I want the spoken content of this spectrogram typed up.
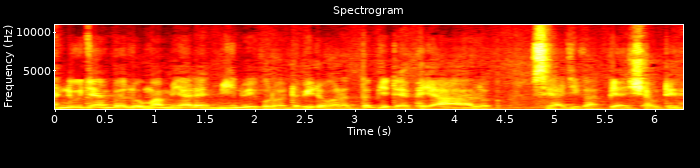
အနုအကျဉ်ဘယ်လို့မှမရတဲ့မြင်းတွေကိုတော့တပည့်တော်ကတော့တက်ပစ်တယ်ဖရာလို့ဆရာကြီးကပြန်လျှောက်တယ်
